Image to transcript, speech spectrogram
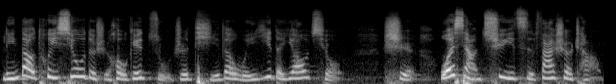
临到退休的时候，给组织提的唯一的要求是：我想去一次发射场，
